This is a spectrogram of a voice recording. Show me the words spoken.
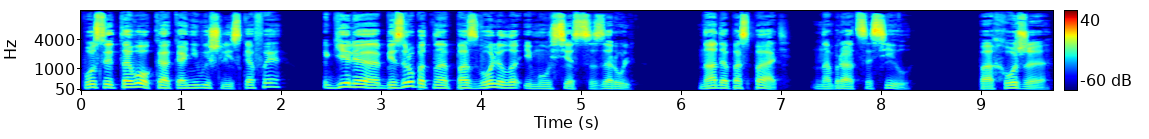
После того, как они вышли из кафе, Геля безропотно позволила ему усесться за руль. Надо поспать, набраться сил. Похоже,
